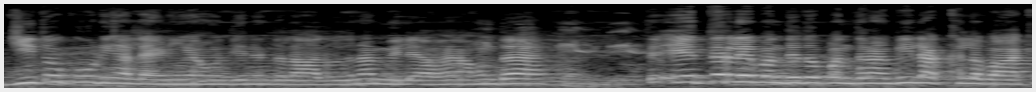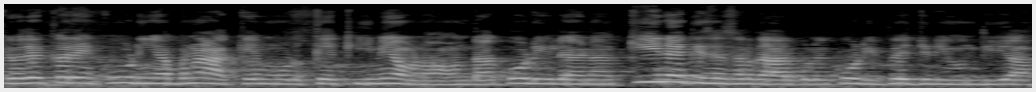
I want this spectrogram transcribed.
ਜੀ ਤੋਂ ਘੋੜੀਆਂ ਲੈਣੀਆਂ ਹੁੰਦੀਆਂ ਨੇ ਦਲਾਲ ਉਹਦੇ ਨਾਲ ਮਿਲਿਆ ਹੋਇਆ ਹੁੰਦਾ। ਹੈ। ਤੇ ਇਧਰਲੇ ਬੰਦੇ ਤੋਂ 15 20 ਲੱਖ ਲਵਾ ਕੇ ਉਹਦੇ ਘਰੇ ਘੋੜੀਆਂ ਬਣਾ ਕੇ ਮੁੜ ਕੇ ਕਿਹਨੇ ਆਉਣਾ ਹੁੰਦਾ ਘੋੜੀ ਲੈਣਾ? ਕਿਹਨੇ ਕਿਸੇ ਸਰਦਾਰ ਕੋਲੇ ਘੋੜੀ ਭੇਜਣੀ ਹੁੰਦੀ ਆ?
